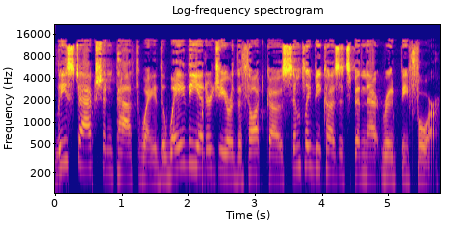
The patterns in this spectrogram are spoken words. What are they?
least action pathway, the way the energy or the thought goes simply because it's been that route before.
